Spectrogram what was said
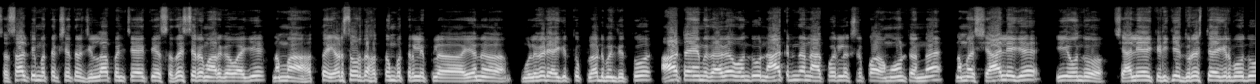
ಸೊಸಾಲ್ಟಿ ಮತಕ್ಷೇತ್ರ ಜಿಲ್ಲಾ ಪಂಚಾಯತಿಯ ಸದಸ್ಯರ ಮಾರ್ಗವಾಗಿ ನಮ್ಮ ಹತ್ತ ಎರಡ್ ಸಾವಿರದ ಹತ್ತೊಂಬತ್ತರಲ್ಲಿ ಏನು ಮುಳುಗಡೆ ಆಗಿತ್ತು ಫ್ಲಡ್ ಬಂದಿತ್ತು. ಆ ಟೈಮ್ದಾಗ ಒಂದು ನಾಲ್ಕರಿಂದ ನಾಲ್ಕೂವರೆ ಲಕ್ಷ ರೂಪಾಯಿ ಅಮೌಂಟ್ ಅನ್ನ ನಮ್ಮ ಶಾಲೆಗೆ ಈ ಒಂದು ಶಾಲೆಯ ಕಿಟಕಿ ದುರಸ್ತಿ ಆಗಿರ್ಬೋದು,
